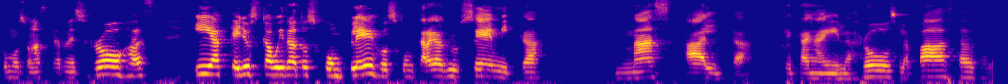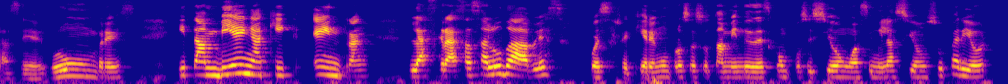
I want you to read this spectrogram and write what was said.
como son las carnes rojas, y aquellos carbohidratos complejos con carga glucémica más alta, que caen ahí el arroz, la pasta, las legumbres. Y también aquí entran las grasas saludables, pues requieren un proceso también de descomposición o asimilación superior.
